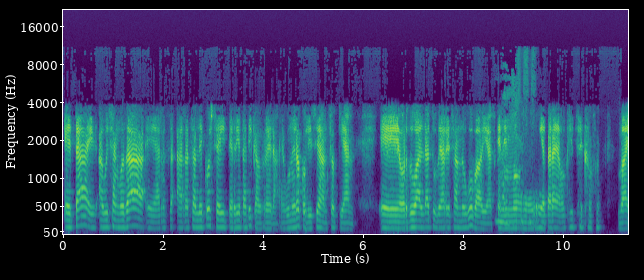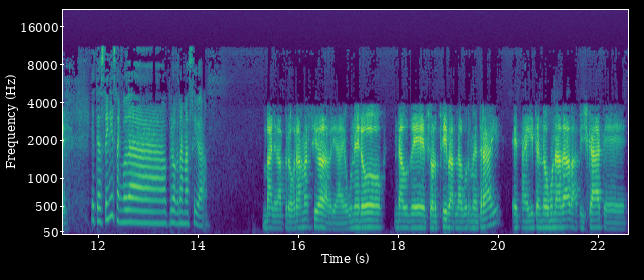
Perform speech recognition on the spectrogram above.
eta e, hau izango da e, arratzaldeko zei terrietatik aurrera, egunero koliseo antzokian. E, ordu aldatu behar izan dugu, bai, azkenengo bai. herrietara egokitzeko, bai. Eta zein izango da programazioa? Bale, ba, programazioa da, egunero daude sortzi bat labur metrai, eta egiten duguna da, ba, pixkat, e,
